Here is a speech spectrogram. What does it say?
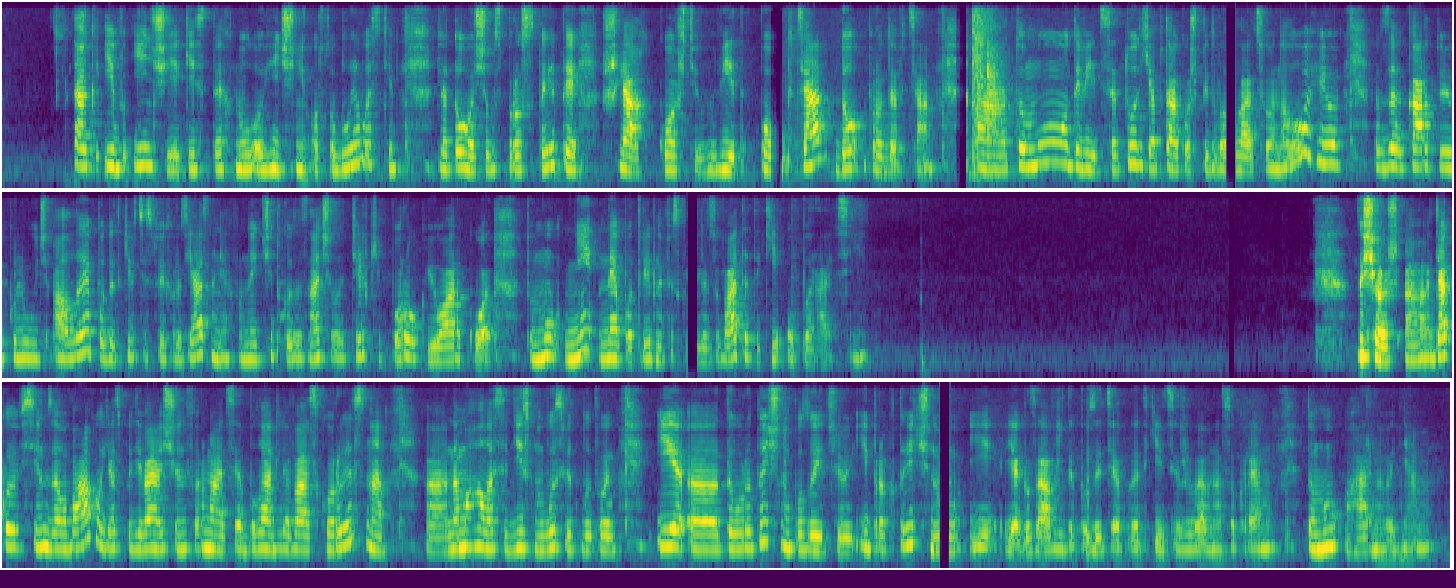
так і в інші якісь технологічні особливості для того, щоб спростити шлях коштів від покупця до продавця. А, Тому дивіться, тут я б також підвела цю аналогію з картою ключ, але податківці в своїх роз'ясненнях вони чітко зазначили тільки про QR-код. Тому ні, не потрібно фіскалізувати такі операції. Ну що ж, дякую всім за увагу. Я сподіваюся, що інформація була для вас корисна. Намагалася дійсно висвітлити і е, теоретичну позицію, і практичну, і, як завжди, позиція податківців живе в нас окремо. Тому гарного дня вам!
